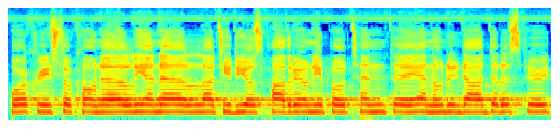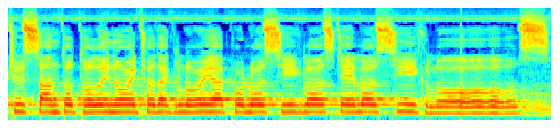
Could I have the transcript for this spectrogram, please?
Por Cristo con él y en él, a ti Dios Padre Omnipotente, en unidad del Espíritu Santo, todo honor y toda gloria por los siglos de los siglos.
